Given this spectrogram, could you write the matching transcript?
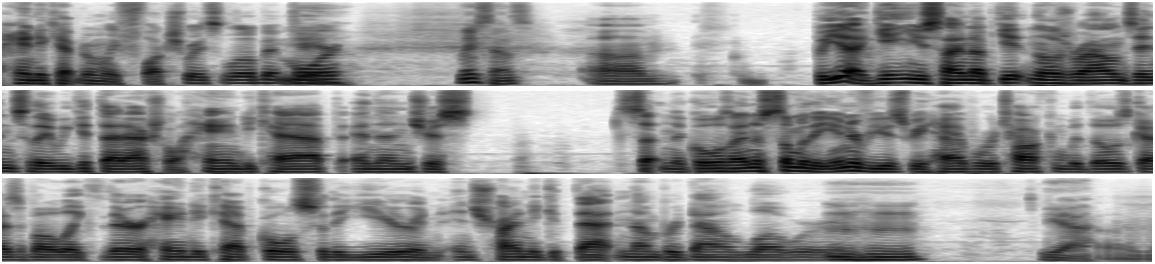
handicap normally fluctuates a little bit more Yeah. Makes sense. Um, but yeah, getting you signed up, getting those rounds in so that we get that actual handicap, and then just setting the goals. I know some of the interviews we have, we are talking with those guys about like their handicap goals for the year and, and trying to get that number down lower. Mm-hmm. Yeah. Um,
